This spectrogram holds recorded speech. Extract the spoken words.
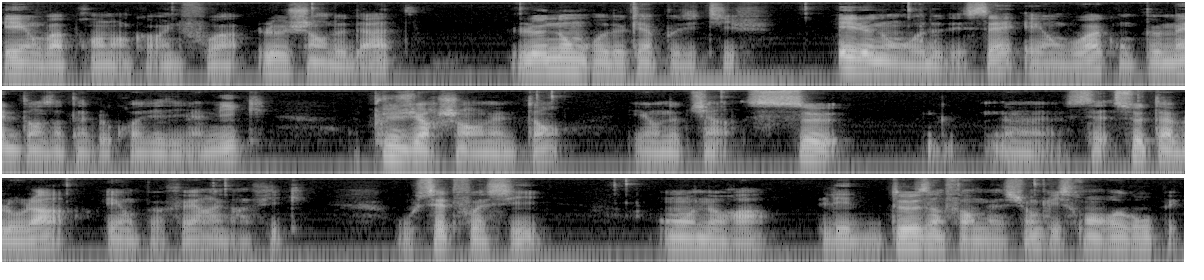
et on va prendre encore une fois le champ de date, le nombre de cas positifs et le nombre de décès, et on voit qu'on peut mettre dans un tableau croisé dynamique plusieurs champs en même temps, et on obtient ce euh, tableau-là et on peut faire un graphique où cette fois-ci, on aura les deux informations qui seront regroupées.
